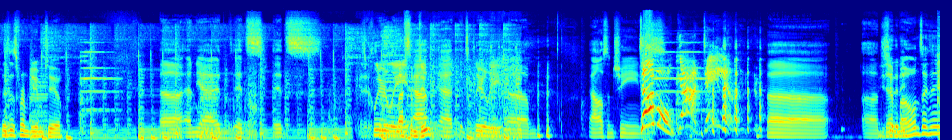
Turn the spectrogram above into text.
This is from Doom 2. Uh, and yeah, it, it's it's it's clearly Left some Al- Doom? it's clearly um, Alice in Chains. Double! God damn! Uh, uh, you say the Dem name? Bones, I think.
